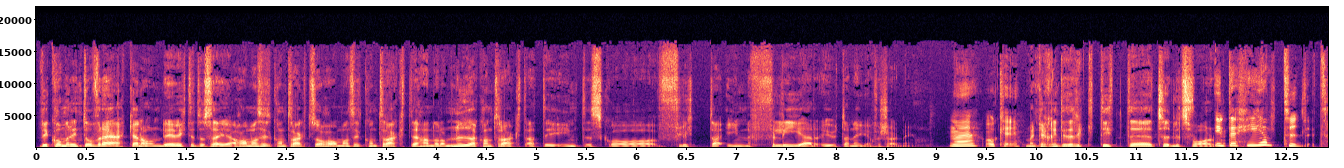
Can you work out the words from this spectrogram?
Vi kommer inte att vräka någon, det är viktigt att säga. Har man sitt kontrakt så har man sitt kontrakt. Det handlar om nya kontrakt, att det inte ska flytta in fler utan egen försörjning. Nej, okej. Men kanske inte ett riktigt eh, tydligt svar. Inte helt tydligt.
